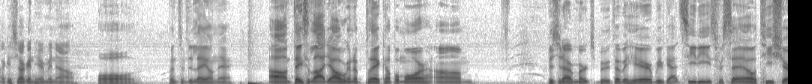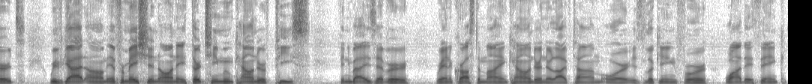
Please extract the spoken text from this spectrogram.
I guess y'all can hear me now. Oh, putting some delay on there. Um, thanks a lot, y'all. We're going to play a couple more. Um, visit our merch booth over here. We've got CDs for sale, t shirts. We've got um, information on a 13 moon calendar of peace. If anybody's ever ran across the Mayan calendar in their lifetime or is looking for why they think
